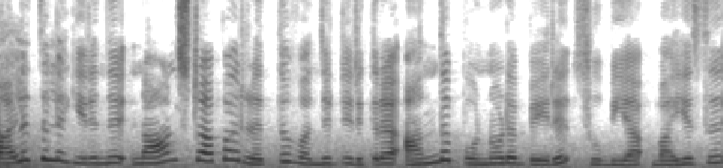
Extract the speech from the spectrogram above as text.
கழுத்துல இருந்து நான் ஸ்டாப்பா ரத்தம் வந்துட்டு இருக்கிற அந்த பொண்ணோட பேரு சுபியா. வயசு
